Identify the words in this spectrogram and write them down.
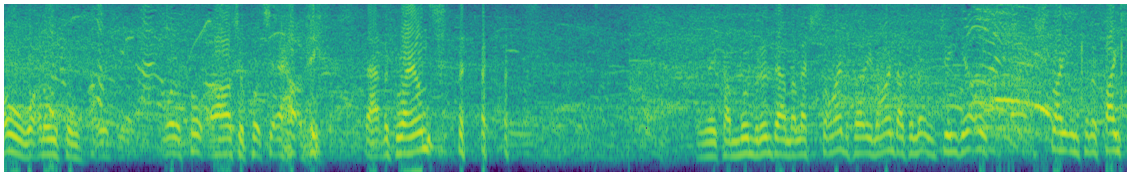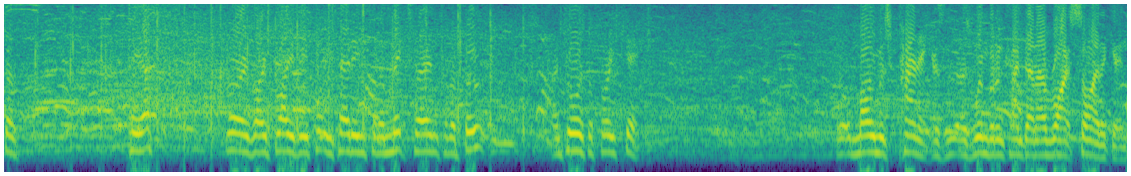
Oh, what an awful, what a thought Archer puts it out of the, out of the grounds. and here come Wimbledon down the left side, 39, does a little jingle, oh, straight into the face of Pearce. Very, very bravely put his head into the mix there, into the boot, and draws the free kick. Little moment's panic as, as Wimbledon came down our right side again.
